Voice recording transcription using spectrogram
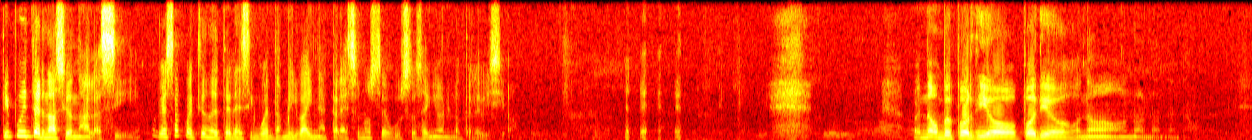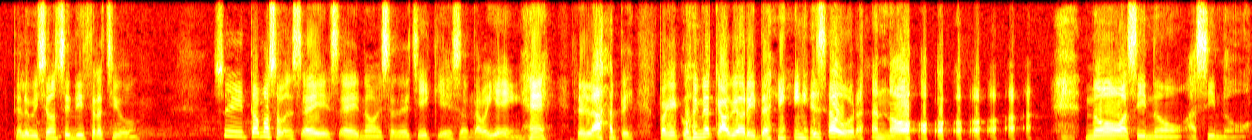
Tipo internacional así. Esa cuestión de tener 50 mil vainas atrás, eso no se usa, señor, en la televisión. no, hombre, por Dios, por Dios, no, no, no, no. Televisión sin distracción. Sí, está más o menos, no, ese de chiqui, esa está bien, relájate, para que coge me acabe ahorita en esa hora. No, no, así no, así no.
